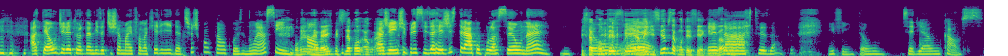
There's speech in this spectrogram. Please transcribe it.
até o diretor da Anvisa te chamar e falar, querida, deixa eu te contar uma coisa, não é assim. Calma. remédio precisa, a- A gente precisa registrar a população, né? precisa então, acontecer. A é. medicina precisa acontecer aqui. Vamos? Exato, exato. Enfim, então Seria um caos.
